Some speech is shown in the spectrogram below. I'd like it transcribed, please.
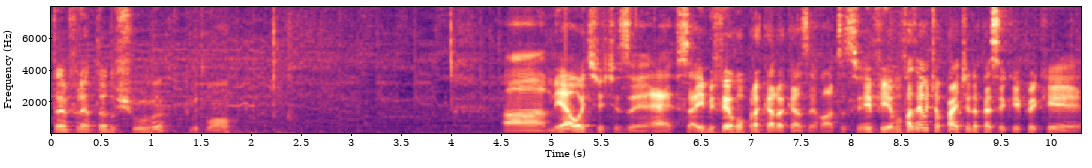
Tá enfrentando chuva, muito bom. Ah, 68 GTZ. É, isso aí me ferrou pra caramba as derrotas. Enfim, eu vou fazer a última partida com essa equipe porque.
